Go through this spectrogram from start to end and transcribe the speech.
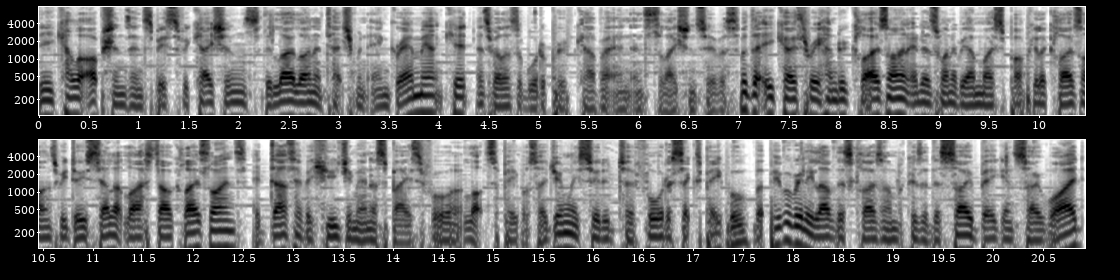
the colour options and specifications, the low line attachment and ground mount kit, as well as a waterproof cover and installation service. With the Eco 300 clothesline, it is one of our most popular clotheslines we do sell at Lifestyle Clotheslines. It does have a huge amount of space for lots of people, so generally suited to four to six people, but people really love this clothesline because it is so big and so wide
